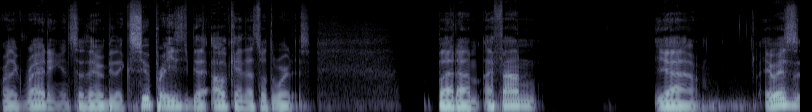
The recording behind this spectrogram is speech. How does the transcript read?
or like writing and so then it would be like super easy to be like, oh, okay, that's what the word is. But um, I found, yeah, it was.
